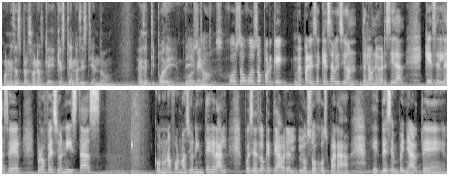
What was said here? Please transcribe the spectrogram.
con esas personas que, que estén asistiendo a ese tipo de, eventos. Justo, justo porque me parece que esa visión de la universidad, que es el de hacer con una formación integral, pues es lo que te abre los ojos para eh, desempeñarte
